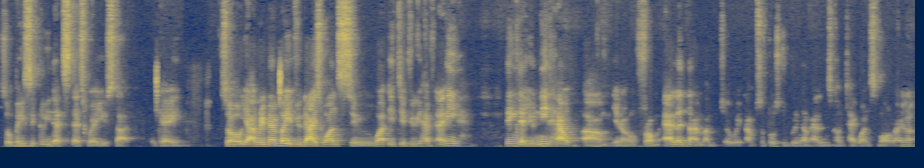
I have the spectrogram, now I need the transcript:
So basically, that's that's where you start. Okay. So yeah, remember if you guys want to what if you have anything that you need help, um, you know, from Alan, I'm I'm wait, I'm supposed to bring up Alan's contact once more, right? Yeah.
